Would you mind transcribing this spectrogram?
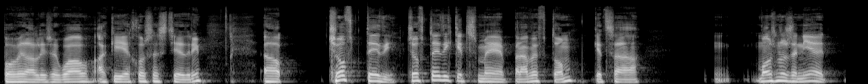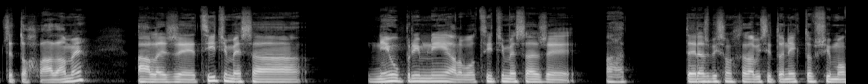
povedali, že wow, aký je Jose Stiedry. Čo vtedy? Čo vtedy, keď sme práve v tom, keď sa, možno, že nie, že to hľadáme, ale že cítime sa neúprimní, alebo cítime sa, že a teraz by som chcel, aby si to niekto všimol.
